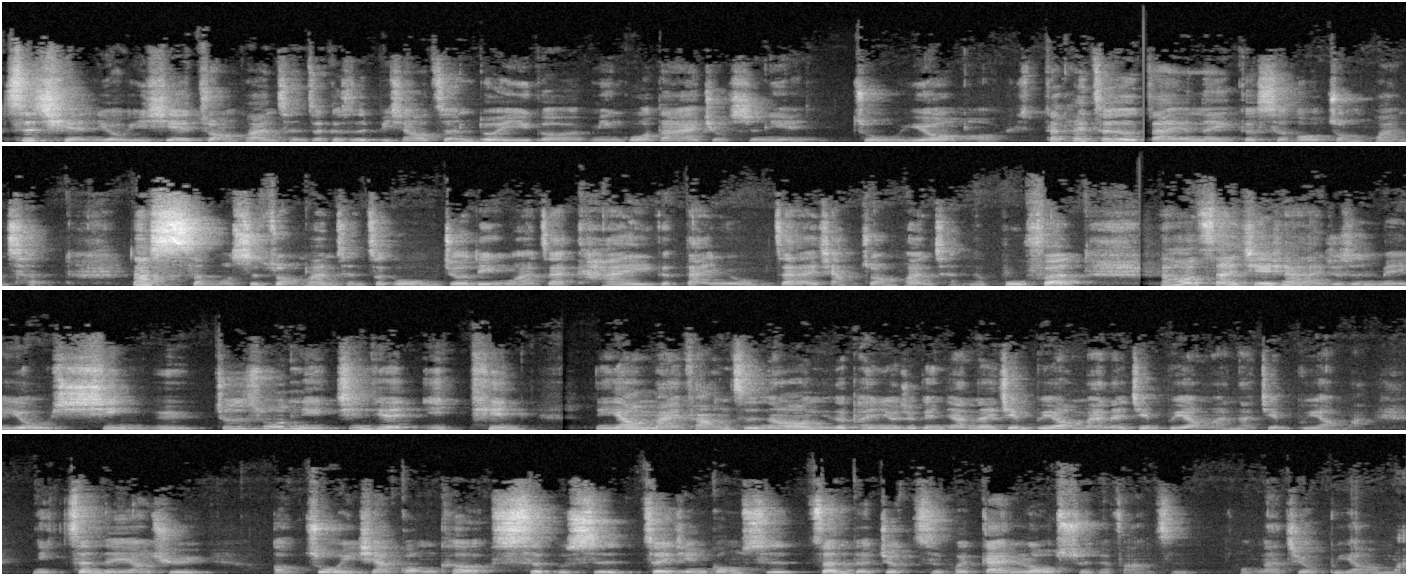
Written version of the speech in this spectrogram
之前有一些转换成这个是比较针对一个民国大概九十年左右哈，大概这个在那个时候转换成。那什么是转换成？这个我们就另外再开一个单元，我们再来讲转换成的部分。然后再接下来就是没有信誉，就是说你今天一听你要买房子，然后你的朋友就跟你讲那间不要买，那间不要买，那间不要买，你真的要去。呃，做一下功课，是不是这间公司真的就只会盖漏水的房子？哦，那就不要买。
